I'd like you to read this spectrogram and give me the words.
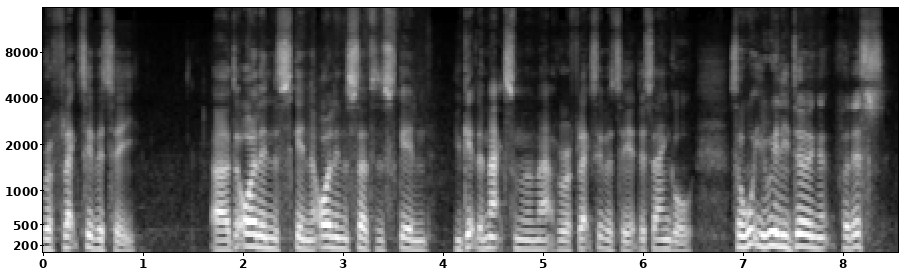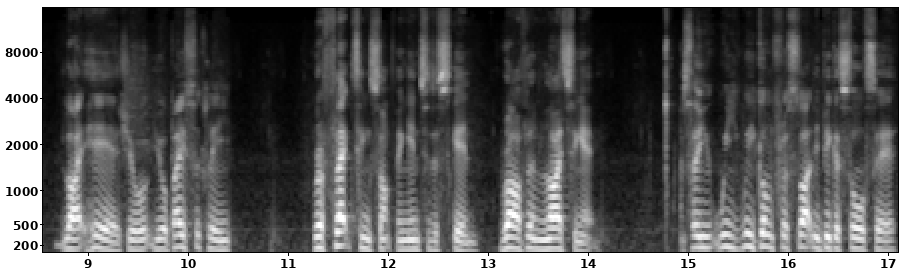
reflectivity. Uh, the oil in the skin, the oil in the surface of the skin, you get the maximum amount of reflectivity at this angle. So what you're really doing for this light here is you're, you're basically reflecting something into the skin rather than lighting it. So we, we've gone for a slightly bigger source here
